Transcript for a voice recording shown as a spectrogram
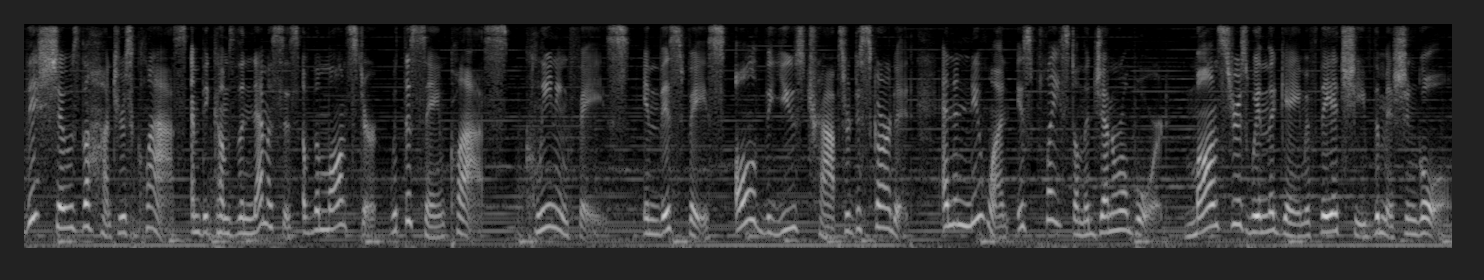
This shows the hunter's class and becomes the nemesis of the monster with the same class. Cleaning phase. In this phase, all of the used traps are discarded and a new one is placed on the general board. Monsters win the game if they achieve the mission goal.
